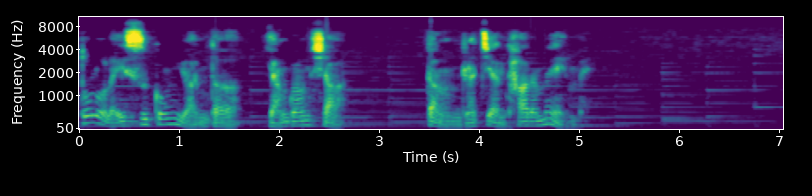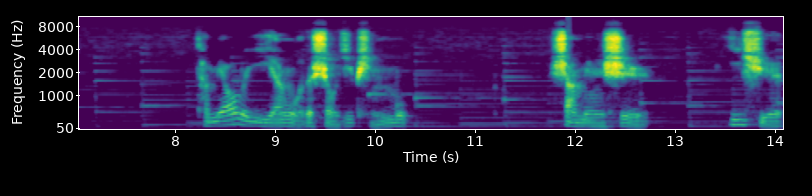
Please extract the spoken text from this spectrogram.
多洛雷斯公园的阳光下，等着见她的妹妹。她瞄了一眼我的手机屏幕。上面是医学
